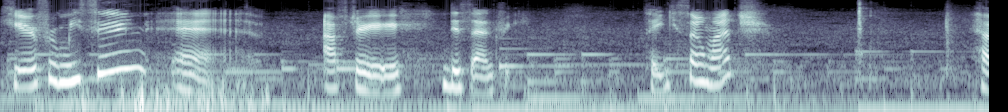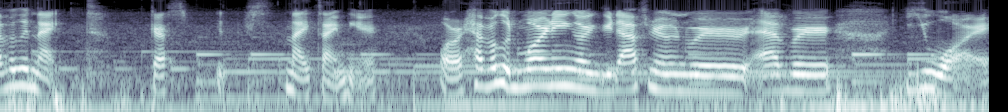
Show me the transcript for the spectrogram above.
hear from me soon and after this entry thank you so much. Have a good night. Because it's nighttime here. Or have a good morning or good afternoon wherever you are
